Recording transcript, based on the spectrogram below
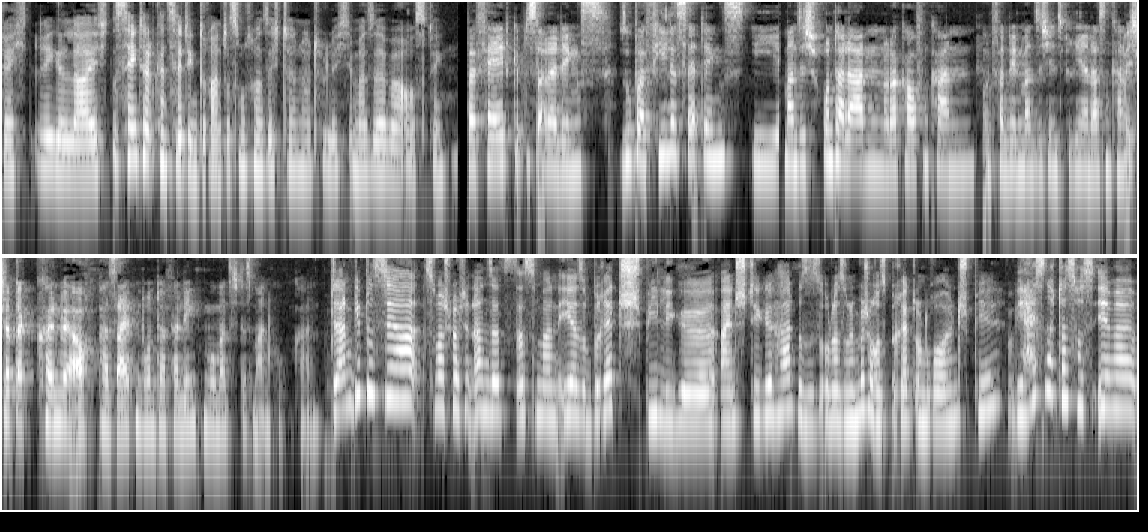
recht regelleicht. Es hängt halt kein Setting dran, das muss man sich dann natürlich immer selber ausdenken. Bei Fate gibt es allerdings super viele Settings, die man sich runterladen oder kaufen kann und von denen man sich inspirieren lassen kann. Ich glaube, da können wir auch ein paar Seiten drunter verlinken, wo man sich das mal angucken kann. Dann gibt es ja zum Beispiel auch den Ansatz, dass man eher so brettspielige Einstiege hat. Das ist oder so eine Mischung aus Brett und Rollenspiel. Wie heißt noch das, was ihr immer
